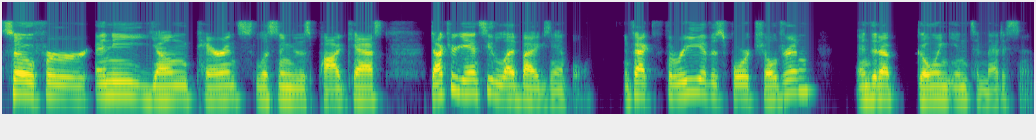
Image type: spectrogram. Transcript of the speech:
So, for any young parents listening to this podcast, Dr. Yancey led by example. In fact, three of his four children ended up going into medicine.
